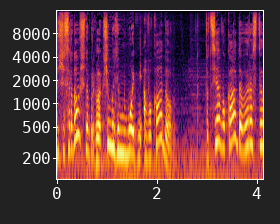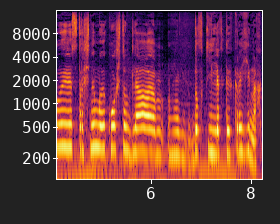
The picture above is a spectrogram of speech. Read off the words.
е, середовище. Наприклад, якщо ми їмо модні авокадо, то ці авокадо виростили страшними коштом для довкілля в тих країнах.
